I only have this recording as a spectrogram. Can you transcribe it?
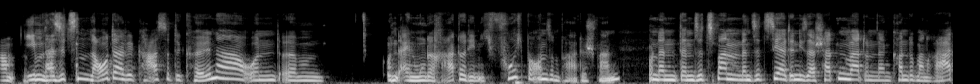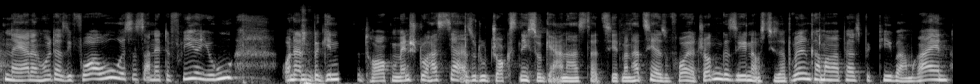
Ähm, eben, da sitzen lauter gecastete Kölner und, ähm, und ein Moderator, den ich furchtbar unsympathisch fand. Und dann, dann sitzt man, dann sitzt sie halt in dieser Schattenwand und dann konnte man raten, naja, dann holt er sie vor, uh, ist es Annette Frier, juhu. Und dann beginnt zu talken. Mensch, du hast ja, also du joggst nicht so gerne, hast du erzählt. Man hat sie also vorher joggen gesehen aus dieser Brillenkameraperspektive am Rhein.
